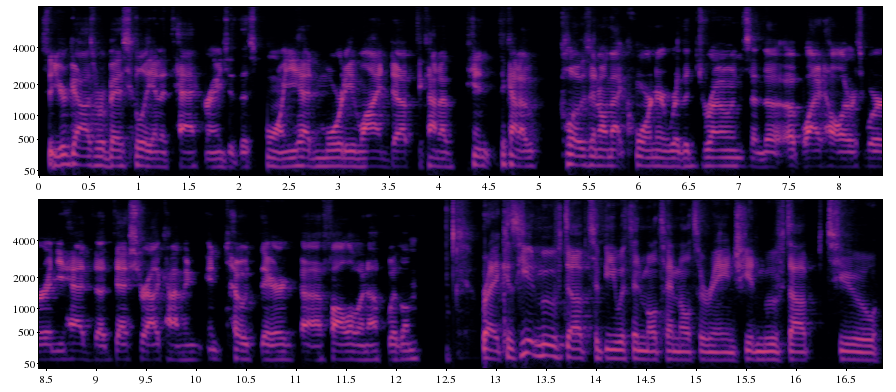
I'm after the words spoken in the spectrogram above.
So your guys were basically in attack range at this point. You had Morty lined up to kind of pin to kind of close in on that corner where the drones and the blight haulers were, and you had the Death Shroud kind of in, in tote there, uh, following up with them. Right, because he had moved up to be within multi melter range. He had moved up to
